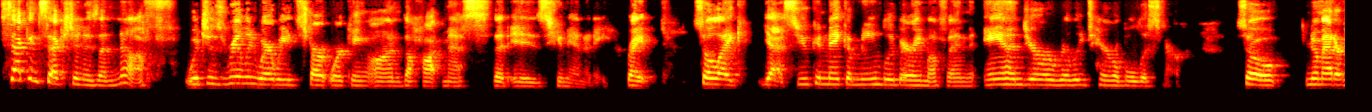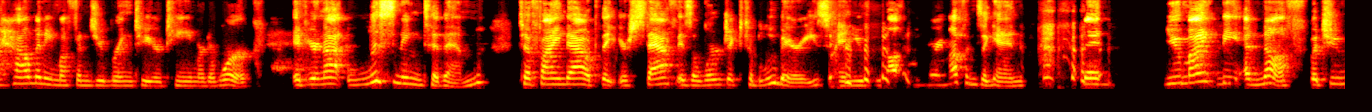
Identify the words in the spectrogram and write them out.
Second section is enough, which is really where we start working on the hot mess that is humanity, right? So, like, yes, you can make a mean blueberry muffin and you're a really terrible listener. So, no matter how many muffins you bring to your team or to work, if you're not listening to them to find out that your staff is allergic to blueberries and you've got blueberry muffins again, then you might be enough, but you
